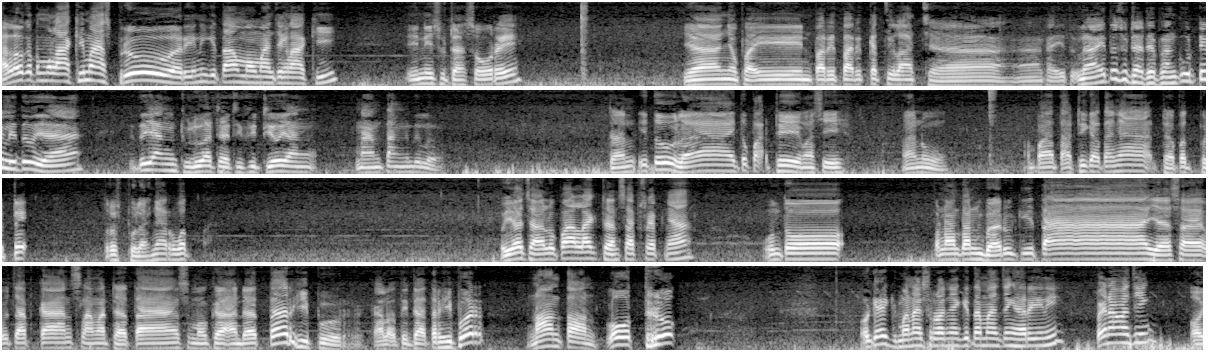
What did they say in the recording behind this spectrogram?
Halo ketemu lagi mas bro. Hari ini kita mau mancing lagi. Ini sudah sore. Ya nyobain parit-parit kecil aja. Nah kayak itu. Nah itu sudah ada bang kutil itu ya. Itu yang dulu ada di video yang nantang itu loh. Dan itu lah itu Pak D masih Anu. Apa tadi katanya dapat betik Terus bolanya ruwet Oh ya jangan lupa like dan subscribe-nya. Untuk penonton baru kita ya saya ucapkan selamat datang. Semoga Anda terhibur. Kalau tidak terhibur nonton lodruk. Oke gimana seruannya kita mancing hari ini? Pena mancing? Oh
